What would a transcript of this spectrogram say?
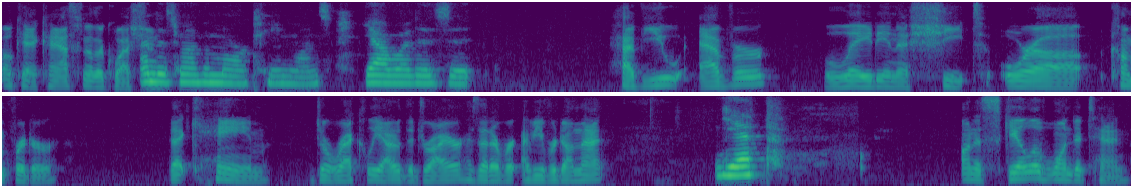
Okay, can I ask another question? And it's one of the more clean ones. Yeah, what is it? Have you ever laid in a sheet or a comforter that came directly out of the dryer? Has that ever have you ever done that? Yep. On a scale of one to 10,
